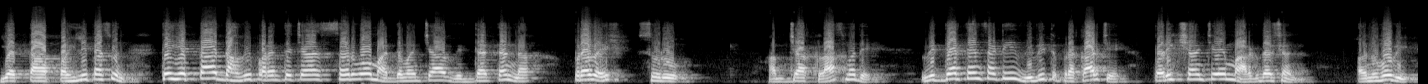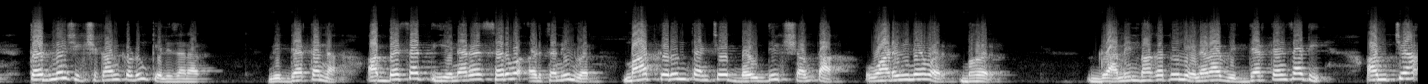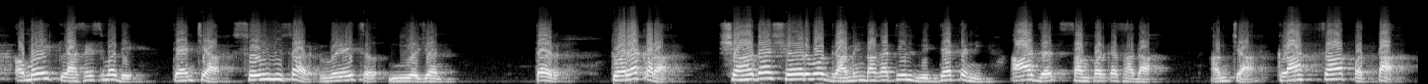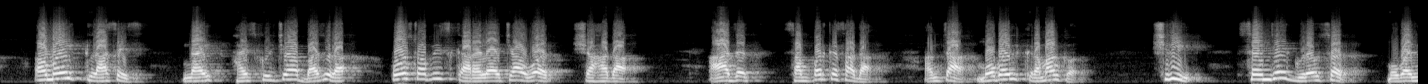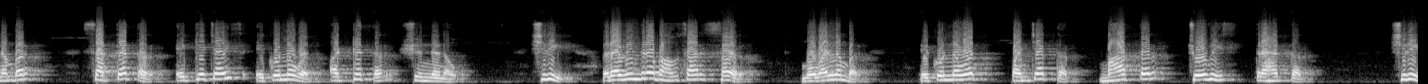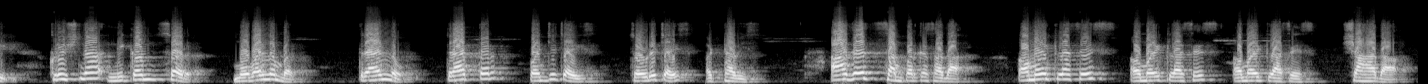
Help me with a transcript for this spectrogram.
इयत्ता पहिलीपासून ते इयत्ता दहावी पर्यंतच्या सर्व माध्यमांच्या विद्यार्थ्यांना प्रवेश सुरू. आमच्या क्लासमध्ये विद्यार्थ्यांसाठी विविध प्रकारचे परीक्षांचे मार्गदर्शन अनुभवी तज्ज्ञ शिक्षकांकडून केले जाणार. विद्यार्थ्यांना अभ्यासात येणाऱ्या सर्व अडचणींवर मात करून त्यांचे बौद्धिक क्षमता वाढविण्यावर भर. ग्रामीण भागातून येणाऱ्या विद्यार्थ्यांसाठी आमच्या अमय क्लासेसमध्ये त्यांच्या सोयीनुसार वेळेचं नियोजन. तर त्वरा करा शहादा शहर व ग्रामीण भागातील विद्यार्थ्यांनी आजच संपर्क साधा. आमच्या क्लासचा पत्ता अमय क्लासेस नाईक हायस्कूलच्या बाजूला पोस्ट ऑफिस कार्यालयाच्या वर शहादा. आजच संपर्क साधा. आमचा मोबाईल क्रमांक Shri Sanjay Gurav sir mobile number सत्याहत्तर एक्केचाळीस एकोणनव्वद अठ्ठ्याहत्तर शून्य नऊ. Shri Ravindra Bhavsar sir mobile number एकोणनव्वद पंच्याहत्तर बहात्तर चोवीस त्र्याहत्तर. Shri Krishna Nikam sir mobile number त्र्याण्णव त्र्याहत्तर पंचेचाळीस चौवेचाळीस अठ्ठावीस. आजच संपर्क साधा. Amay classes Amay classes Amay classes. Shahada.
